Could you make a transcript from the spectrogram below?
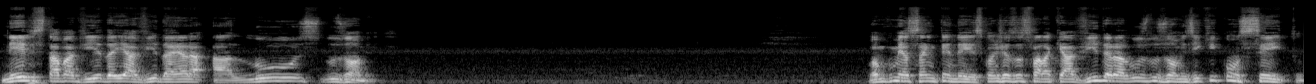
Nele estava a vida e a vida era a luz dos homens. Vamos começar a entender isso. Quando Jesus fala que a vida era a luz dos homens, e que conceito?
